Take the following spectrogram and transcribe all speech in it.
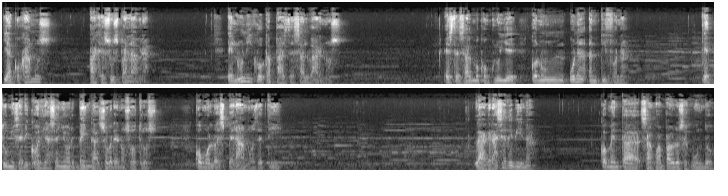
y acojamos a Jesús palabra, el único capaz de salvarnos. Este salmo concluye con una antífona. Que tu misericordia, Señor, venga sobre nosotros como lo esperamos de ti. La gracia divina, comenta San Juan Pablo II,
